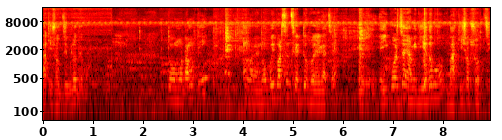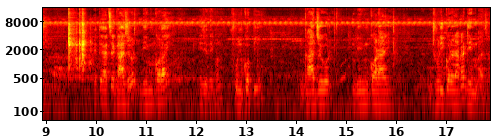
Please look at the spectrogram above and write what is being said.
বাকি সবজিগুলো দেবো। তো মোটামুটি মানে নব্বই পার্সেন্ট সেদ্ধ হয়ে গেছে। এই পর্যায়ে আমি দিয়ে দেবো বাকি সব সবজি। এতে আছে গাজর, বিম কড়াই, এই যে দেখুন, ফুলকপি, গাজর, বিম কড়াই, ঝুড়ি করে রাখা ডিম ভাজা।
